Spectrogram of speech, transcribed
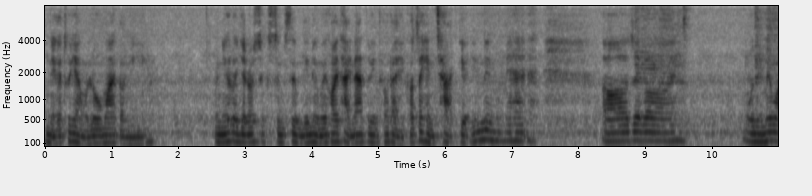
เหนื่อยกับทุกอย่างมันโลมากตอนนี้ วันนี้ก็เลยจะรู้สึกซึมๆนิดนึงไม่ค่อยถ่ายหน้าตัวเองเท่าไหร่ ก็จะเห็นฉากเยอะนิดนึงนะฮะอ๋อจะบอย วันนี้ไม่ไหว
